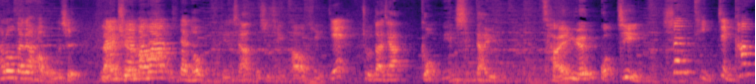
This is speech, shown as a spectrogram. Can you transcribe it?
Hello，大家好，我们是南拳妈妈，我是蛋头，林翔，我是景豪，许杰，祝大家狗年行大运，财源广进，身体健康，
